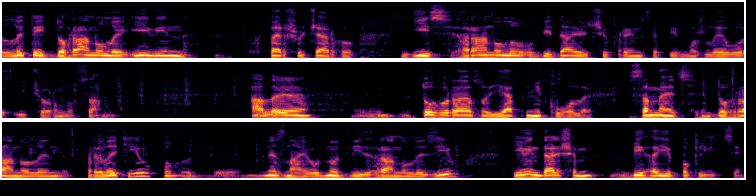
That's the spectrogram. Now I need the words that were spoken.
летить до гранули, і він в першу чергу їсть гранулу, обідаючи, в принципі, можливо, і чорну самку. Але е, того разу, як ніколи, самець до гранули прилетів, е, не знаю, одну-дві гранули з'їв, і він далі бігає по клітці.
